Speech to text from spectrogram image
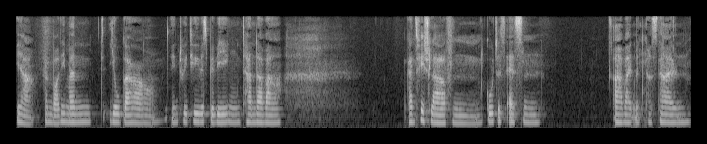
ja Embodiment, Yoga, intuitives Bewegen, Tandava ganz viel Schlafen, gutes Essen, Arbeit mit Kristallen.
